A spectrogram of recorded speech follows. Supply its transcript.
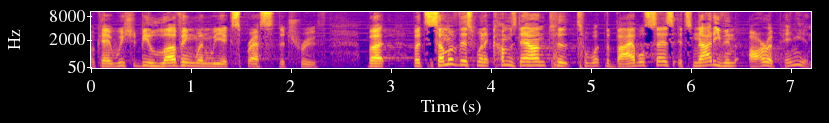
Okay? We should be loving when we express the truth. But, but some of this, when it comes down to, to what the Bible says, it's not even our opinion.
